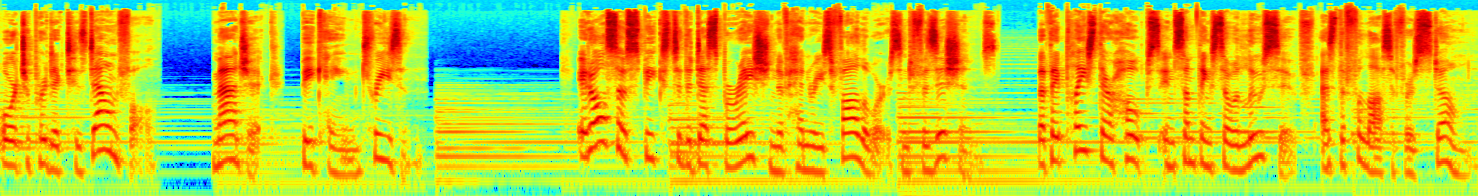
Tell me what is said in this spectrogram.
or to predict his downfall, magic became treason. It also speaks to the desperation of Henry's followers and physicians that they placed their hopes in something so elusive as the Philosopher's Stone.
